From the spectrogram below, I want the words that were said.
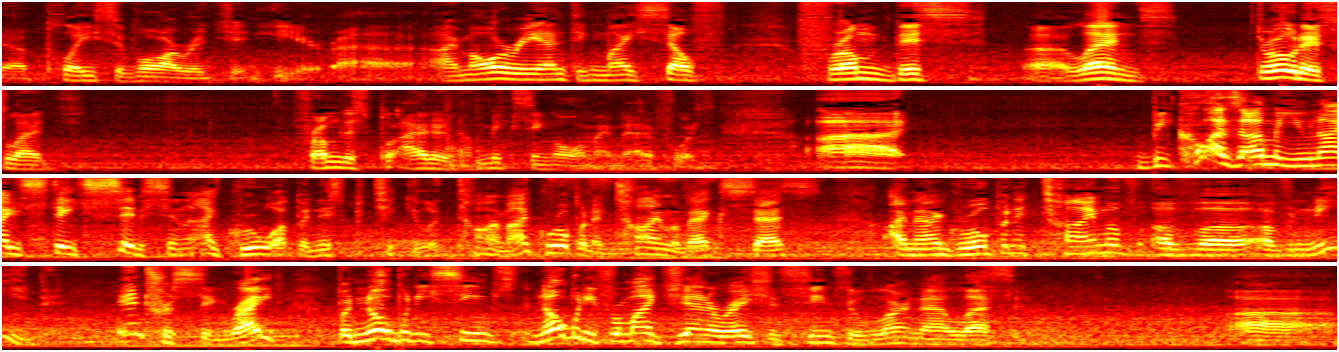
uh, place of origin here. Uh, I'm orienting myself from this uh, lens, through this lens, from this, I don't know, mixing all my metaphors. Because I'm a United States citizen, I grew up in this particular time. I grew up in a time of excess, and I grew up in a time of of, uh, of need. Interesting, right? But nobody seems, nobody from my generation seems to have learned that lesson. Uh,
